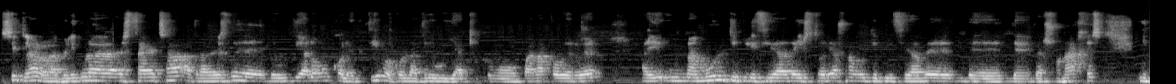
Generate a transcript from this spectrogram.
Sí, claro, la película está hecha a través de, de un diálogo colectivo con la tribu yaqui, como van a poder ver hay una multiplicidad de historias, una multiplicidad de, personajes y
